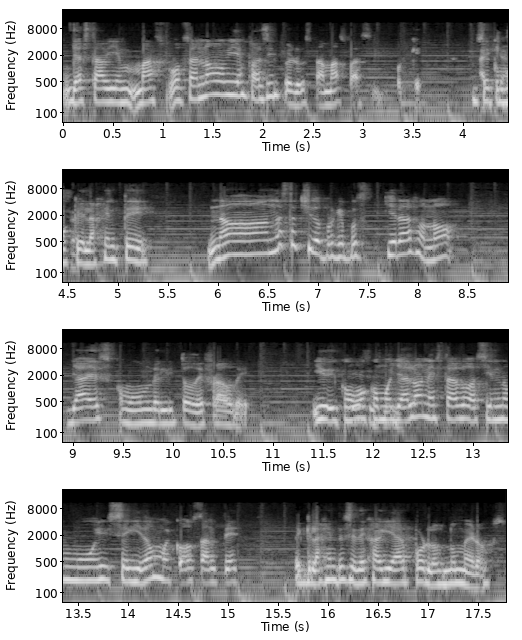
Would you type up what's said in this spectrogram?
ya está bien más, o sea, no bien fácil, pero está más fácil, porque, no sé, como que la gente... No, no está chido, porque pues quieras o no, ya es como un delito de fraude. Y, como, como ya lo han estado haciendo muy seguido, muy constante, de que la gente se deja guiar por los números.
